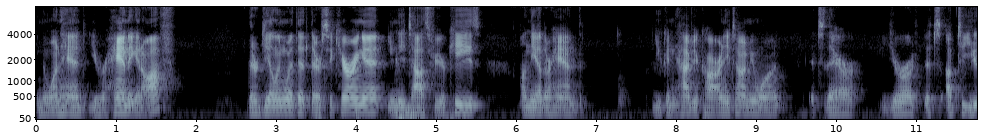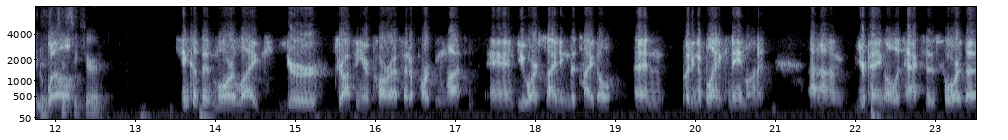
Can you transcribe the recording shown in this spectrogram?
In the one hand, you're handing it off. They're dealing with it. They're securing it. You need to ask for your keys. On the other hand, you can have your car anytime you want. It's there. You're. It's up to you to, well, to secure it. Think of it more like you're dropping your car off at a parking lot and you are signing the title and putting a blank name on it. Um, you're paying all the taxes for the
